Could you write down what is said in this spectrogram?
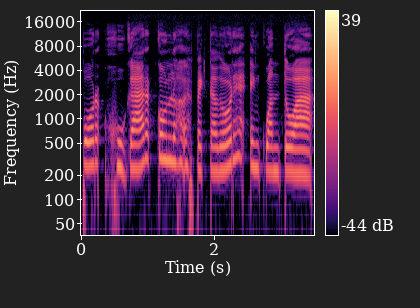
por jugar con los espectadores en cuanto a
